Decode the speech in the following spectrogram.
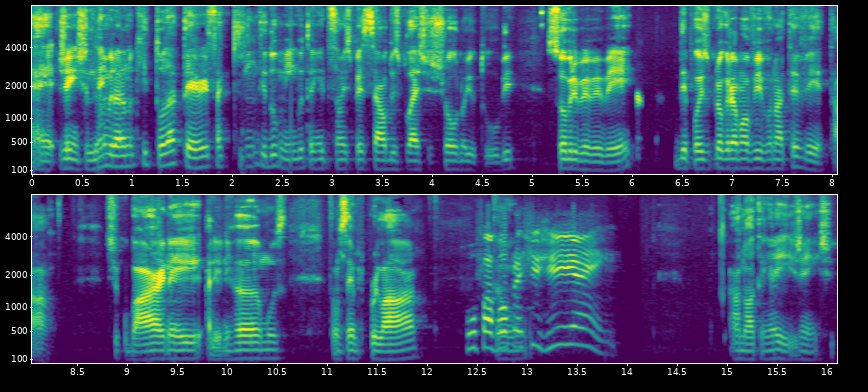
É, gente, lembrando que toda terça, quinta e domingo tem edição especial do Splash Show no YouTube sobre BBB, depois do programa ao vivo na TV, tá? Chico Barney, Aline Ramos, estão sempre por lá. Por favor, então, prestigiem! Anotem aí, gente.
